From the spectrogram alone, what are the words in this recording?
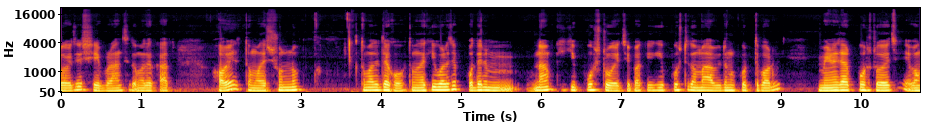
রয়েছে, সেই ব্রাঞ্চে তোমাদের কাজ হবে, তোমাদের শূন্য। তোমাদের দেখো, তোমাদের কী বলেছে? পদের নাম কী কী পোস্ট রয়েছে বা কী কী পোস্টে তোমরা আবেদন করতে পারবে? ম্যানেজার পোস্ট রয়েছে এবং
